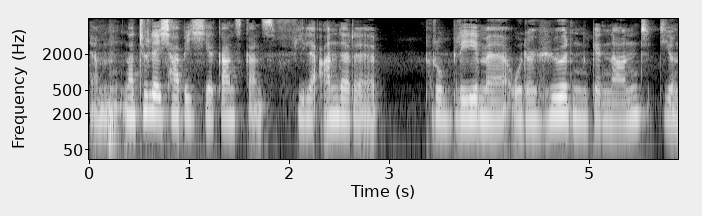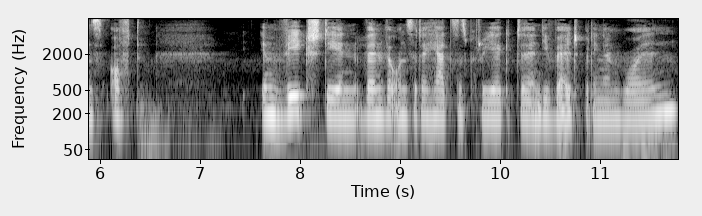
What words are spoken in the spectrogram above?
ähm, natürlich habe ich hier ganz, ganz viele andere Probleme oder Hürden genannt, die uns oft im Weg stehen, wenn wir unsere Herzensprojekte in die Welt bringen wollen.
